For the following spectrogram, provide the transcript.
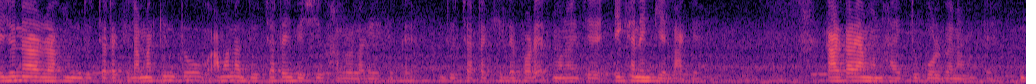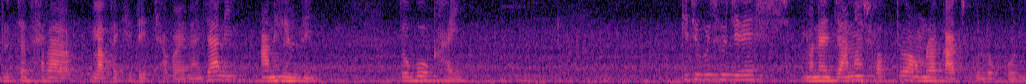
এই জন্য আর এখন দুধ চাটা খেলাম না, কিন্তু আমার না দুধ চাটাই বেশি ভালো লাগে খেতে। দুধ চাটা খেলে পরে মনে হয় যে এখানে গিয়ে লাগে। কার কার এমন হয় একটু বলবেন আমাকে। দুধ চা ছাড়া লাল চা খেতে ইচ্ছা করে না, জানি আনহেলদি তবুও খাই। কিছু কিছু জিনিস মানে জানা সত্ত্বেও আমরা কাজগুলো করি।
